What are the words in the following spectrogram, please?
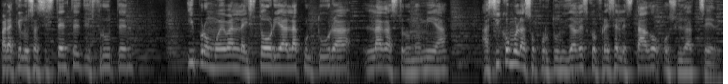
para que los asistentes disfruten y promuevan la historia, la cultura, la gastronomía, así como las oportunidades que ofrece el Estado o ciudad sede.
